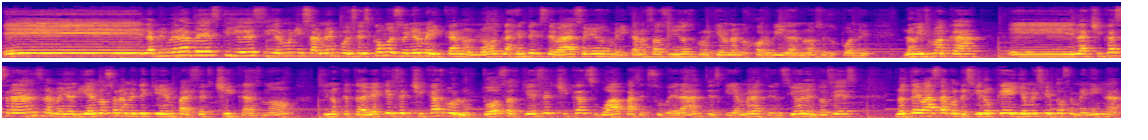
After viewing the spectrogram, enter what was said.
Eh, la primera vez que yo decidí hormonizarme, pues es como el sueño americano, ¿no? La gente que se va al sueño americano a Estados Unidos es porque quiere una mejor vida, ¿no? Se supone. Lo mismo acá. Eh, las chicas trans, la mayoría no solamente quieren parecer chicas, ¿no? Sino que todavía quieren ser chicas voluptuosas, quieren ser chicas guapas, exuberantes, que llamen la atención. Entonces, no te basta con decir, ok, yo me siento femenina.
